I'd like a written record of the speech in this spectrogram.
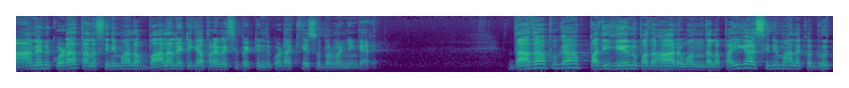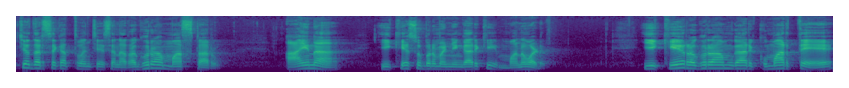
ఆమెను కూడా తన సినిమాలో బాలనటిగా ప్రవేశపెట్టింది కూడా కె. సుబ్రహ్మణ్యం గారే. దాదాపుగా పదిహేను పదహారు వందల పైగా సినిమాలకు నృత్య దర్శకత్వం చేసిన రఘురామ్ మాస్టారు ఆయన ఈ కె. సుబ్రహ్మణ్యం గారికి మనవడు. ఈ కె. రఘురామ్ గారి కుమార్తె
